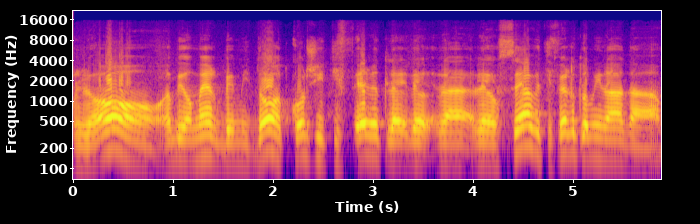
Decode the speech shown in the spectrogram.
לא, רבי אומר, במידות, כל שהיא תפארת לעושיה ותפארת לו מן האדם.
